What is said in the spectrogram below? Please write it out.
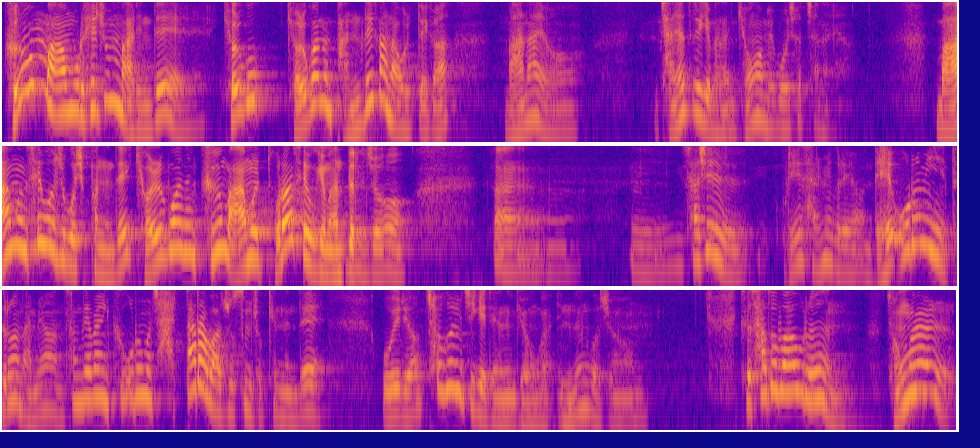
그런 마음으로 해준 말인데 결국 결과는 반대가 나올 때가 많아요. 자녀들에게 많은 경험해 보셨잖아요. 마음은 세워주고 싶었는데 결과는 그 마음을 돌아세우게 만들죠. 아, 사실 우리의 삶이 그래요. 내 오름이 드러나면 상대방이 그 오름을 잘 따라와 줬으면 좋겠는데 오히려 척을 지게 되는 경우가 있는 거죠. 그 사도 바울은 정말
